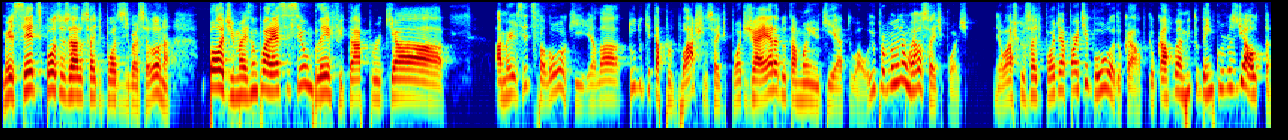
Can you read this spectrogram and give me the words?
Mercedes pode usar os sidepods de Barcelona? Pode, mas não parece ser um blefe, tá? Porque a, a Mercedes falou que ela tudo que está por baixo do sidepod já era do tamanho que é atual. E o problema não é o sidepod. Eu acho que o sidepod é a parte boa do carro, porque o carro vai muito bem em curvas de alta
